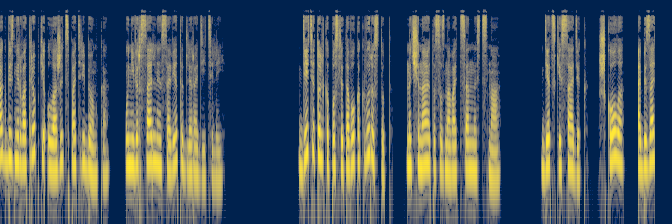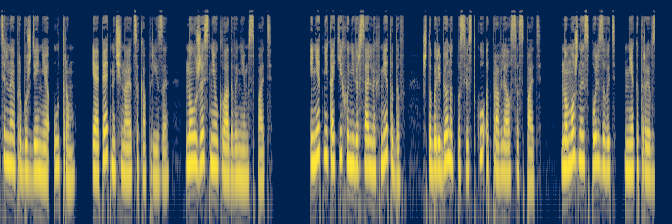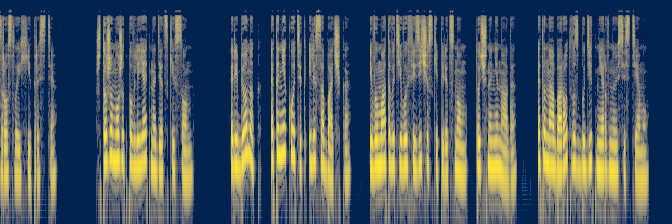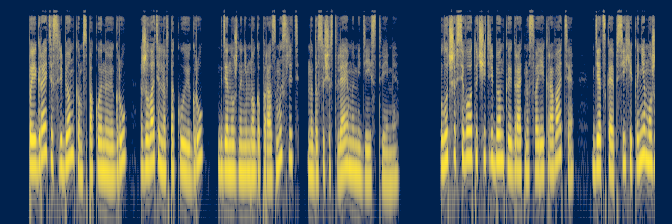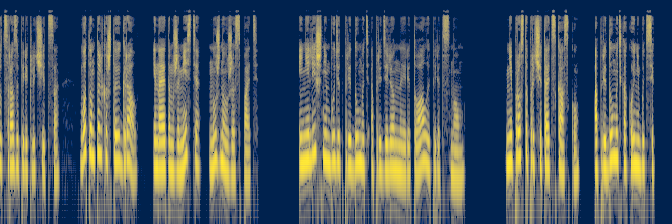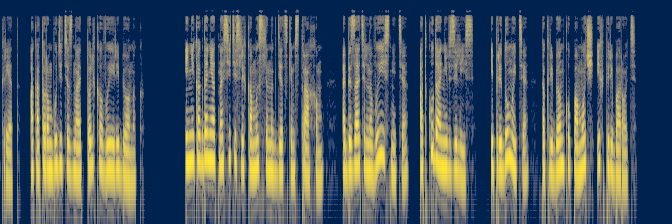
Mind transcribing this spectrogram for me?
Как без нервотрепки уложить спать ребенка? Универсальные советы для родителей. Дети только после того, как вырастут, начинают осознавать ценность сна. Детский садик, школа, обязательное пробуждение утром, и опять начинаются капризы, но уже с неукладыванием спать. И нет никаких универсальных методов, чтобы ребенок по свистку отправлялся спать, но можно использовать некоторые взрослые хитрости. Что же может повлиять на детский сон? Ребенок – это не котик или собачка, и выматывать его физически перед сном точно не надо. Это наоборот возбудит нервную систему. Поиграйте с ребенком в спокойную игру, желательно в такую игру, где нужно немного поразмыслить над осуществляемыми действиями. Лучше всего отучить ребенка играть на своей кровати, детская психика не может сразу переключиться. Вот он только что играл, и на этом же месте нужно уже спать. И не лишним будет придумать определенные ритуалы перед сном. Не просто прочитать сказку, а придумать какой-нибудь секрет, о котором будете знать только вы и ребенок. И никогда не относитесь легкомысленно к детским страхам, обязательно выясните, откуда они взялись, и придумайте, как ребенку помочь их перебороть.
